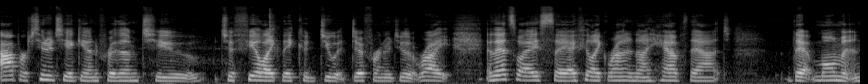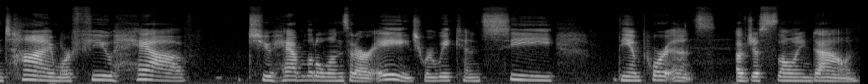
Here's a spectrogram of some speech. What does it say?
opportunity again for them to to feel like they could do it different or do it right. And that's why I say I feel like Ron and I have that that moment in time where few have to have little ones at our age where we can see the importance of just slowing down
